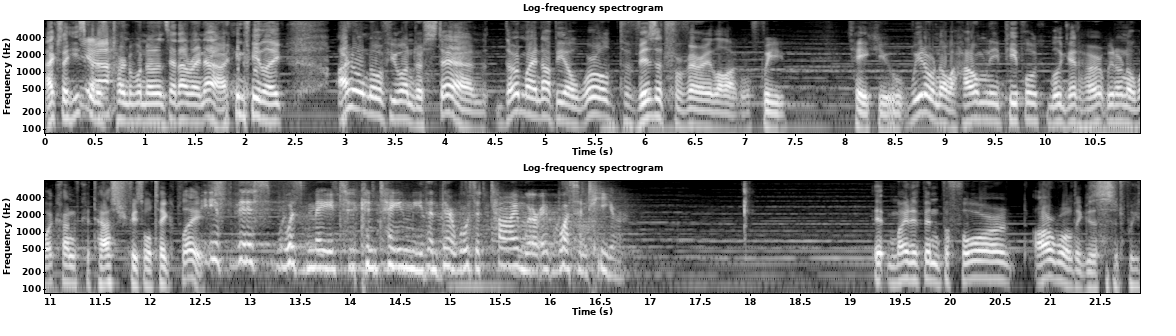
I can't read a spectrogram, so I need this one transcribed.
actually, he's Yeah. gonna turn to Winona and say that right now. He'd be like, I don't know if you understand, there might not be a world to visit for very long if we take you. We don't know how many people will get hurt, we don't know what kind of catastrophes will take place. If this was made to contain me, then there was a time where it wasn't here. It might have been before our world existed. We.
